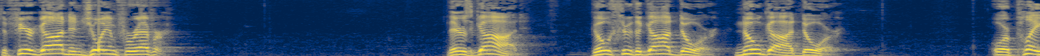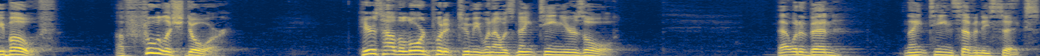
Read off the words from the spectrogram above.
To fear God and enjoy Him forever. There's God. Go through the God door. No God door. Or play both. A foolish door. Here's how the Lord put it to me when I was 19 years old. That would have been 1976.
